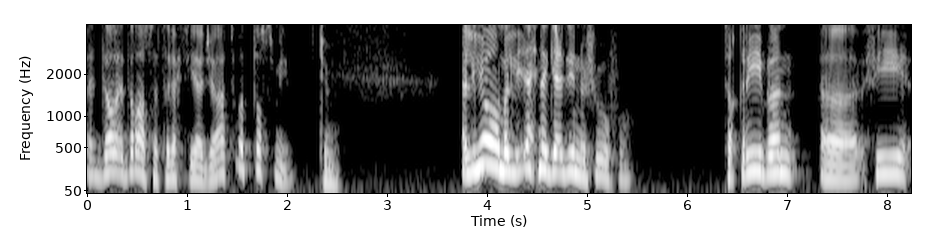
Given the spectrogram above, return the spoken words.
در- دراسة الاحتياجات والتصميم. جميل اليوم اللي إحنا قاعدين نشوفه تقريبا آه، في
